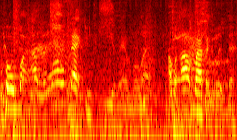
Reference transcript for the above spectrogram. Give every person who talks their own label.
Speaker 1: Oh my, I love that QTE, man, bro. Like, I'm, I'm gonna have to clip that.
